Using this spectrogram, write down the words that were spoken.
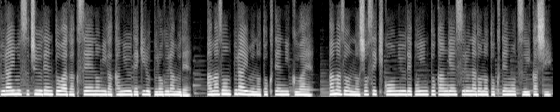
プライムスチューデントは学生のみが加入できるプログラムで、Amazon プライムの特典に加え、Amazon の書籍購入でポイント還元するなどの特典を追加し、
